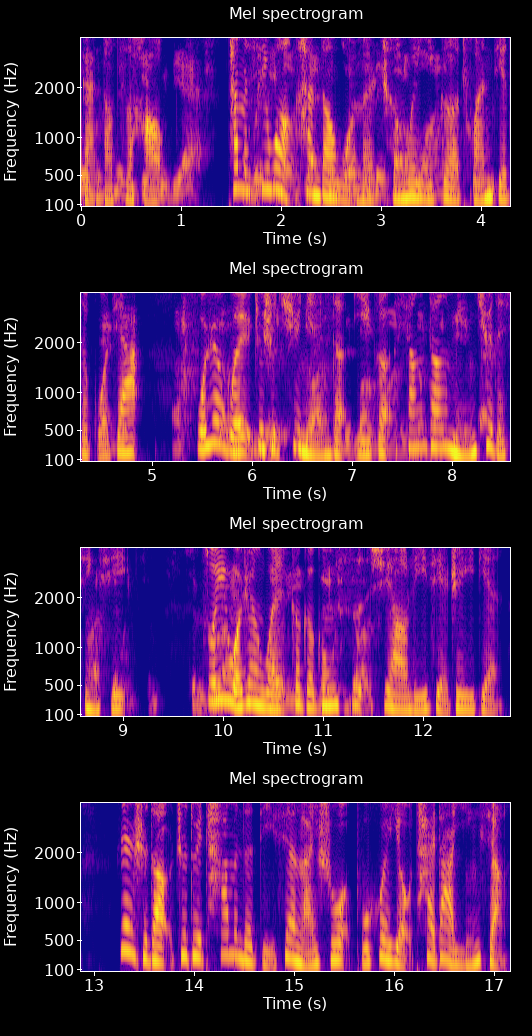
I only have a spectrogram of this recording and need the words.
感到自豪，他们希望看到我们成为一个团结的国家。我认为这是去年的一个相当明确的信息。所以，我认为各个公司需要理解这一点，认识到这对他们的底线来说不会有太大影响。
